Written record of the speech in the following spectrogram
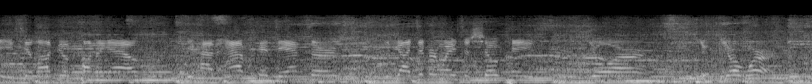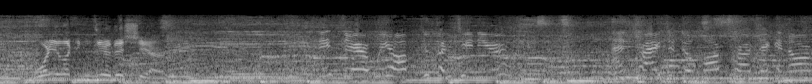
tonight, you see a lot of people coming out. You have African dancers. You've got different ways to showcase your your, work. What are you looking to do this year? This year we hope to continue and try to do more projects and more,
